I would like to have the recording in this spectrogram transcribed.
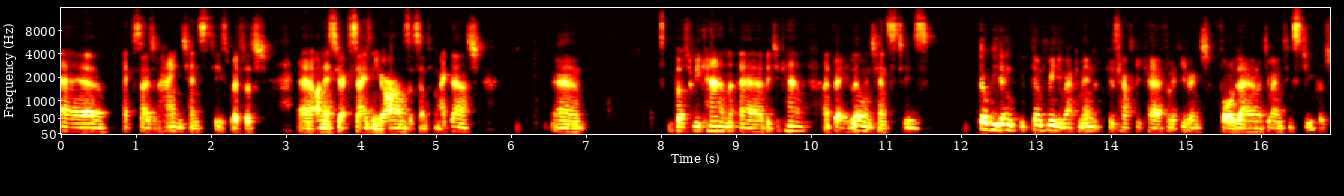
uh, exercise at high intensities with it, uh, unless you're exercising your arms or something like that. Um, but we can, uh, but you can at very low intensities. Though we don't, don't really recommend it because you have to be careful if you don't fall down or do anything stupid.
